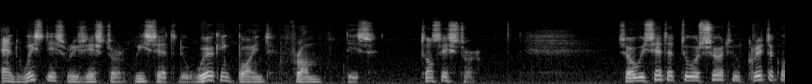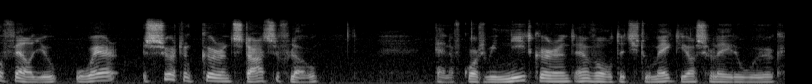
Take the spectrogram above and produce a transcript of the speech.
and with this resistor we set the working point from this transistor. So we set it to a certain critical value where a certain current starts to flow and of course we need current and voltage to make the oscillator work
